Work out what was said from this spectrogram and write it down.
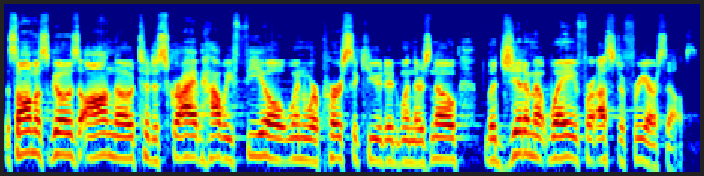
The psalmist goes on, though, to describe how we feel when we're persecuted, when there's no legitimate way for us to free ourselves.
